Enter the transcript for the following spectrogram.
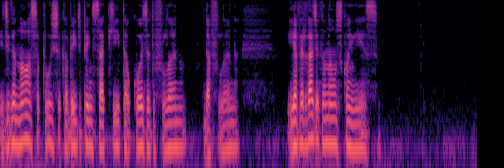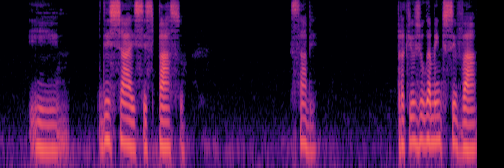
e diga: nossa, puxa, acabei de pensar aqui tal coisa do fulano, da fulana, e a verdade é que eu não os conheço e deixar esse espaço, sabe? Para que o julgamento se vá,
